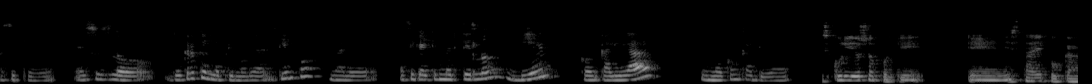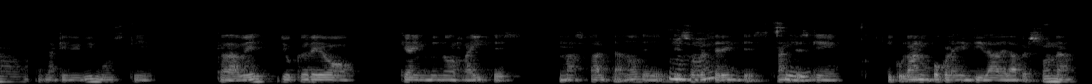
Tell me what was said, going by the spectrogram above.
Así que eso es lo, yo creo que es lo primordial. El tiempo vale oro. Así que hay que invertirlo bien, con calidad y no con cantidad. Es curioso porque en esta época en la que vivimos, que cada vez yo creo que hay menos raíces, más falta, ¿no? De, de esos referentes, Sí. antes que articulaban un poco la identidad de la persona.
